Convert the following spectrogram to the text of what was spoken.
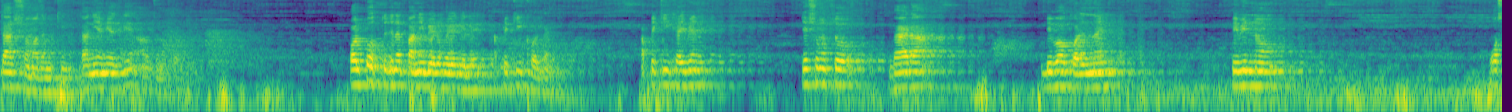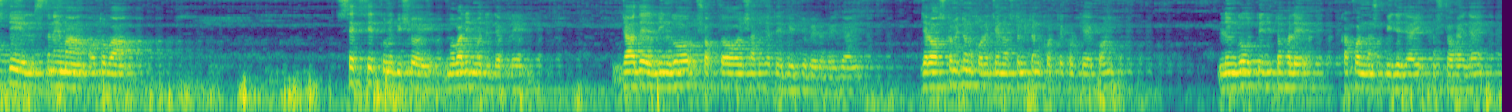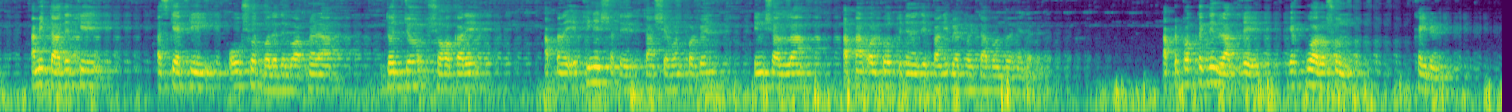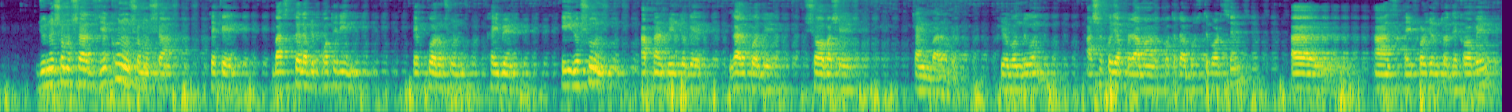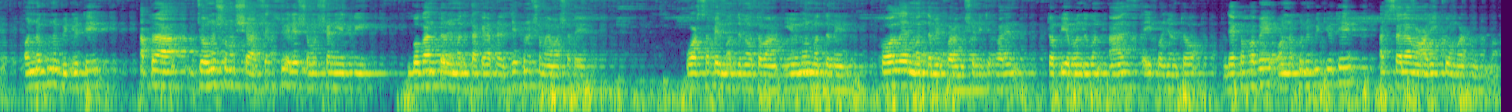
তার সমাধান কি? তা নিয়ে আমি আজকে আলোচনা করব। অল্প উত্তেজনায় পানি বের হয়ে গেলে আপনি কি করবেন? আপনি কি খাইবেন? যে সমস্ত ভাইরা বিবাহ করেন নাই। বিভিন্ন অশ্লীল সিনেমা অথবা সেক্সের কোনো বিষয় মোবাইলের মধ্যে দেখলে যাদের লিঙ্গ শক্ত সাথে সাথে বীর্য বের হয়ে যায়। যারা অষ্টমিতন করেছেন, অষ্টমিতন করতে করতে এখন লিঙ্গ উত্তেজিত হলে কাপড় নষ্ট ভিজে যায়, নষ্ট হয়ে যায়। আমি তাদেরকে আজকে একটি ঔষধ বলে দেব। আপনারা ধৈর্য সহকারে আপনারা একিনের সাথে তা সেবন করবেন। ইনশাল্লাহ আপনার অল্প উত্তেজনা যে পানি বের হয় তা বন্ধ হয়ে যাবে। আপনি প্রত্যেক দিন রাত্রে একুয়া রসুন খাইবেন। যৌন সমস্যার যে কোনো সমস্যা থেকে হলে আপনি প্রতিদিন এক রসুন খাইবেন। এই রসুন আপনার বীর্যকে গাঢ় করবে সহবাসে টাইম বাড়াবে। প্রিয় বন্ধুগণ, আশা করি আপনারা আমার কথাটা বুঝতে পারছেন। আর আজ এই পর্যন্ত দেখা হবে। অন্য কোনো ভিডিওতে আপনারা যৌন সমস্যা, সেক্সুয়ালের সমস্যা নিয়ে যদি ভোগান্তরের মধ্যে থাকেন, আপনারা যে কোনো সময় আমার সাথে হোয়াটসঅ্যাপের মাধ্যমে অথবা ইউমোর মাধ্যমে কলের মাধ্যমে পরামর্শ নিতে পারেন। তো প্রিয় বন্ধুগণ, আজ এই পর্যন্ত দেখা হবে অন্য কোনো ভিডিওতে। আসসালামু আলাইকুম রহমতুল্লাহ।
